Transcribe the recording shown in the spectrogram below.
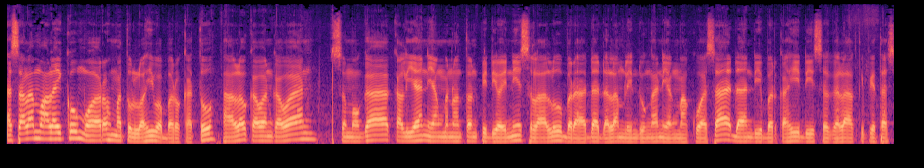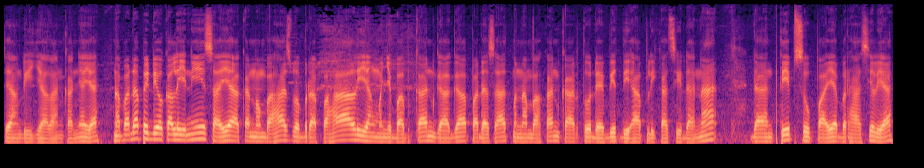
Assalamualaikum warahmatullahi wabarakatuh. Halo kawan-kawan Semoga kalian yang menonton video ini selalu berada dalam lindungan yang maha kuasa Dan diberkahi di segala aktivitas yang dijalankannya ya. Nah pada video kali ini saya akan membahas beberapa hal yang menyebabkan gagal pada saat menambahkan kartu debit di aplikasi Dana Dan tips supaya berhasil ya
